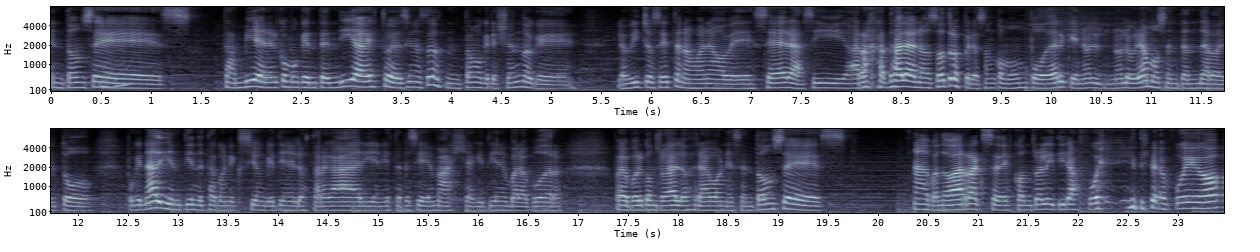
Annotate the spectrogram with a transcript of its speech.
entonces, también él como que entendía esto de decir, nosotros estamos creyendo que los bichos estos nos van a obedecer así a rajatabla a nosotros, pero son como un poder que no, logramos entender del todo. Porque nadie entiende esta conexión que tienen los Targaryen y esta especie de magia que tienen para poder, para poder controlar a los dragones. Entonces, nada, cuando Barrack se descontrola y tira, y tira fuego,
